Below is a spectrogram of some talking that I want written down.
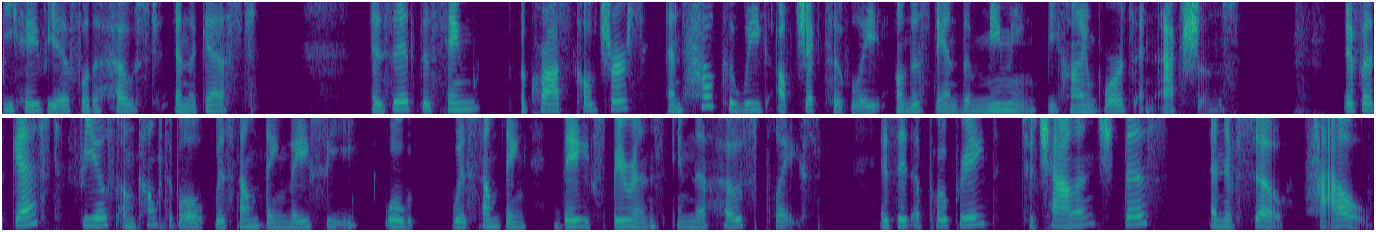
behavior for the host and the guest? Is it the same across cultures? And how could we objectively understand the meaning behind words and actions? If a guest feels uncomfortable with something they see or with something they experience in the host place, is it appropriate to challenge this? And if so, how?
